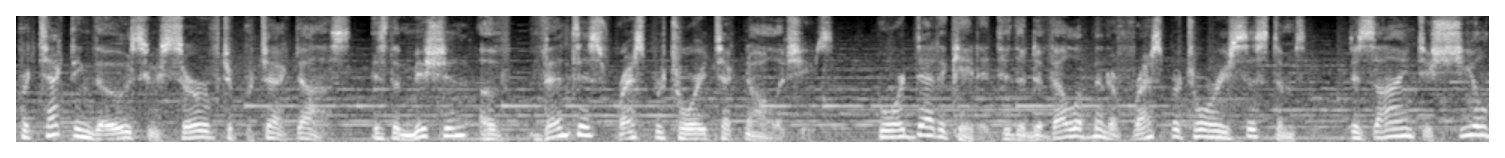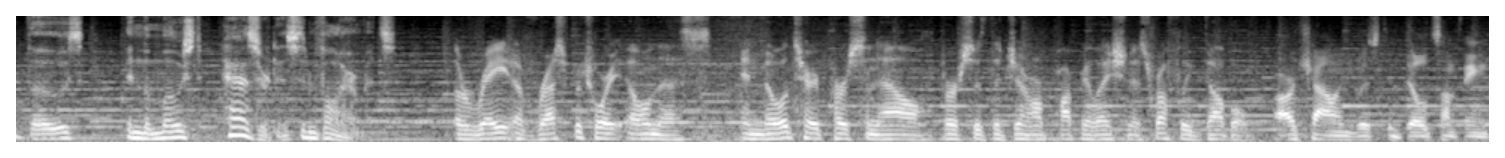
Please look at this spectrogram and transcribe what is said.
Protecting those who serve to protect us is the mission of Ventus Respiratory Technologies, who are dedicated to the development of respiratory systems designed to shield those in the most hazardous environments. the rate of respiratory illness in military personnel versus the general population is roughly double. Our challenge was to build something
